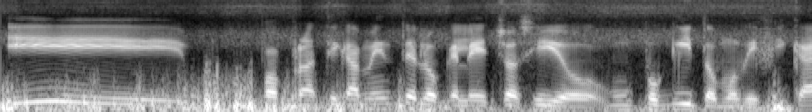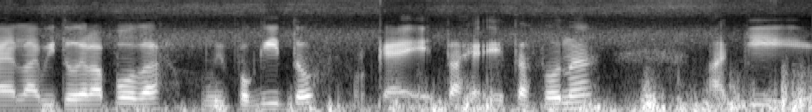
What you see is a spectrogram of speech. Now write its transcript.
y pues prácticamente lo que le he hecho ha sido un poquito modificar el hábito de la poda, muy poquito, porque esta, esta zona aquí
